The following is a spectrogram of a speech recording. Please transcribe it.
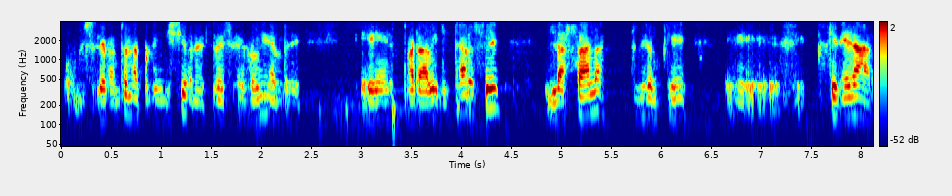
cuando se levantó la prohibición el 13 de noviembre, eh, para habilitarse, las salas tuvieron que eh, generar,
